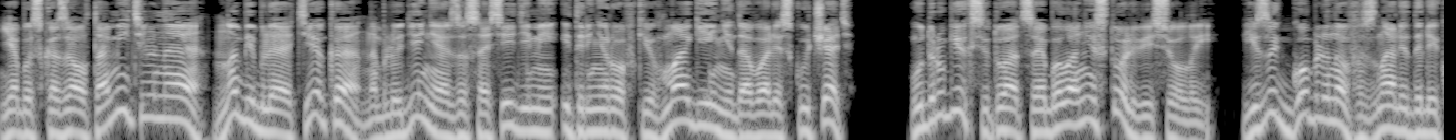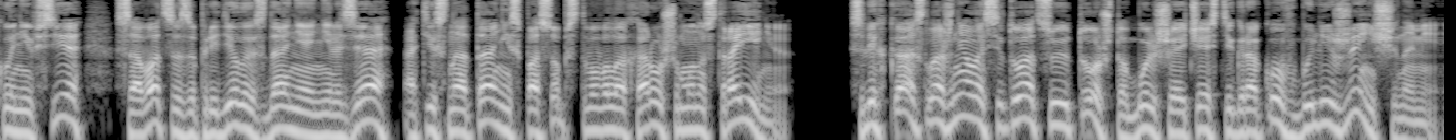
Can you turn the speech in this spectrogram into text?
я бы сказал томительное, но библиотека, наблюдения за соседями и тренировки в магии не давали скучать. У других ситуация была не столь веселой. Язык гоблинов знали далеко не все, соваться за пределы здания нельзя, а теснота не способствовала хорошему настроению. Слегка осложняло ситуацию то, что большая часть игроков были женщинами,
